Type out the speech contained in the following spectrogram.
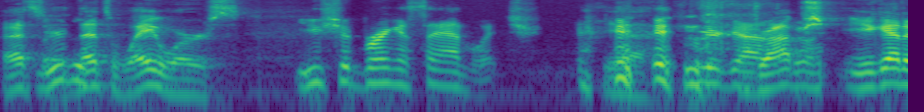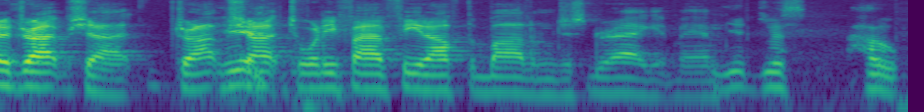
That's You're that's way worse. You should bring a sandwich. Yeah. Drop. You got a drop shot. Drop Yeah. shot. Twenty five feet off the bottom. Just drag it, man. You just hope.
